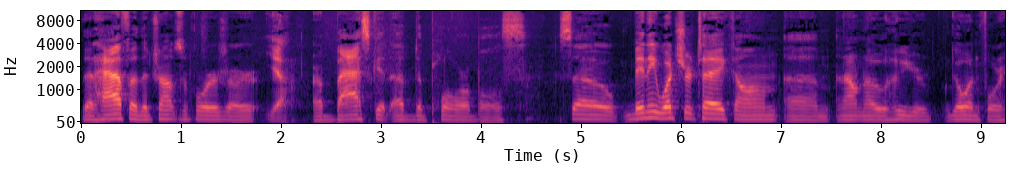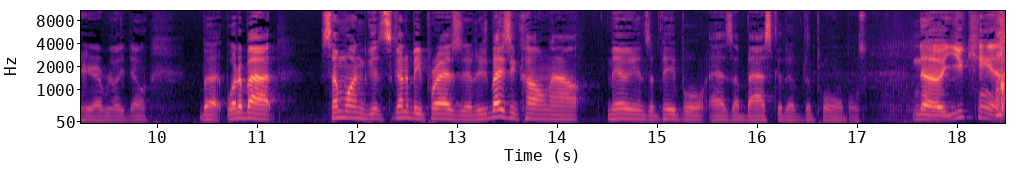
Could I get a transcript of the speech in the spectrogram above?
that half of the Trump supporters are yeah. a basket of deplorables. So, Benny, what's your take on? Um, and I don't know who you're going for here. I really don't. But what about someone that's going to be president who's basically calling out millions of people as a basket of deplorables? No, you can't.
